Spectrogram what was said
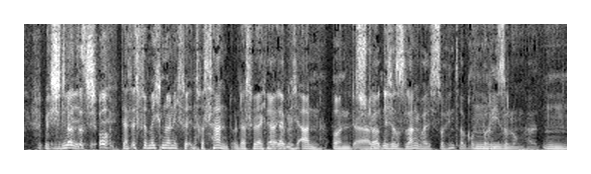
mich stört Nee, das schon. Das ist für mich nur nicht so interessant und das höre ich Ja, mir dann eben. nicht an. Und, Es stört ähm, nicht, es ist langweilig, so Hintergrundberieselung halt. Mm.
